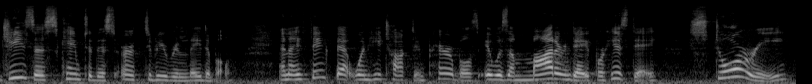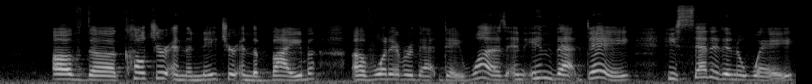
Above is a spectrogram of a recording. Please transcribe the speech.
Jesus came to this earth to be relatable. And I think that when he talked in parables, it was a modern day, for his day, story of the culture and the nature and the vibe of whatever that day was. And in that day, he said it in a way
